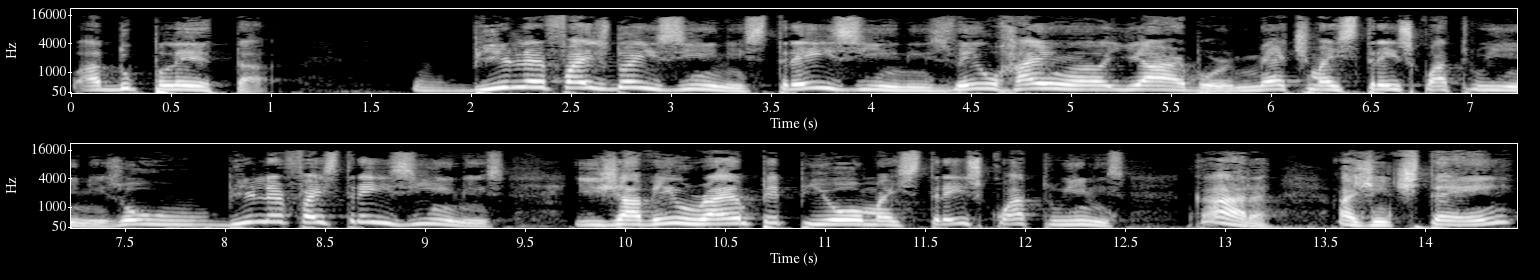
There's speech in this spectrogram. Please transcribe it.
a dupleta, o Birler faz dois innings, três innings, veio o Ryan Yarbor, mete mais três, quatro innings. Ou o Birler faz três innings e já veio o Ryan Pepiot, mais três, quatro innings. Cara, a gente tem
